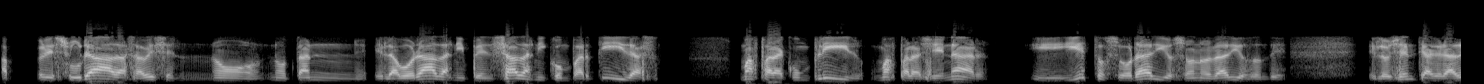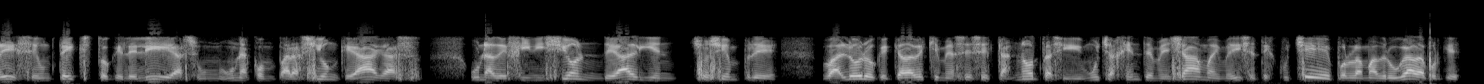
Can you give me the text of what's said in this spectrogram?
apresuradas, a veces no, no tan elaboradas, ni pensadas, ni compartidas, más para cumplir, más para llenar. Y, y estos horarios son horarios donde el oyente agradece un texto que le leas, un, una comparación que hagas, una definición de alguien. Yo siempre valoro que cada vez que me haces estas notas y mucha gente me llama y me dice te escuché por la madrugada porque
